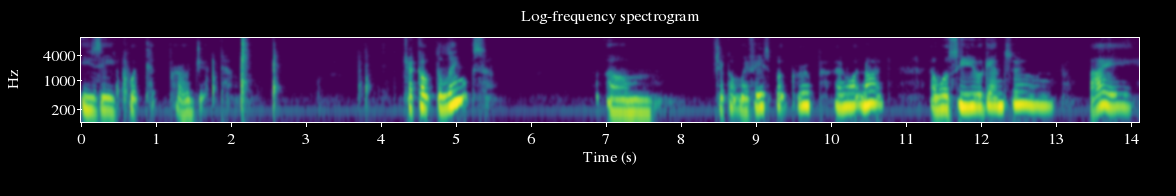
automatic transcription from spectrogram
easy, quick project. Check out the links. Um, check out my Facebook group and whatnot. And we'll see you again soon. Bye.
